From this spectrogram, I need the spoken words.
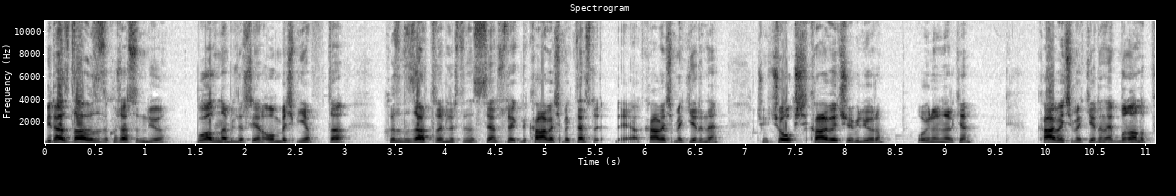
Biraz daha hızlı koşarsın diyor. Bu alınabilir. Yani 15 bin yapıp da hızınızı arttırabilirsiniz. Yani sürekli kahve içmekten kahve içmek yerine çünkü çoğu kişi kahve içiyor biliyorum oyun oynarken. Kahve içmek yerine bunu alıp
